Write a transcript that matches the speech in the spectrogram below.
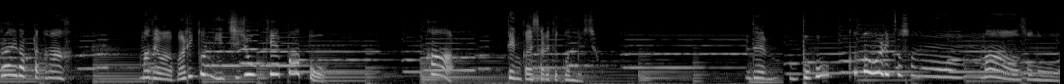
らいだったかな。までは割と日常系パートが展開されていくんですよ。で、僕が割とその、まあ、その、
